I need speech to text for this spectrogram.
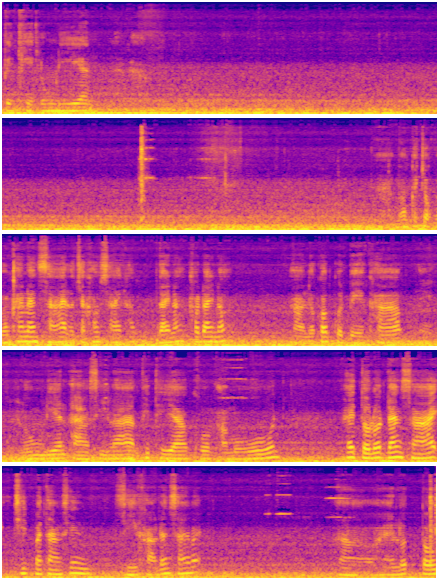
เป็นเขตโรงเรียนนะครับ อ่ามอง กระจกมองข้างด้านซ้ายเราจะเข้าซ้ายครับ ได้นะ เข้าได้เนาะอ่าแล้วก็กดเบรกครับโรงเรียนอ่างศิลาพิทยาคมอามูลให้ตัวรถด้านซ้าย ชิดมาทางเส้นสีขาวด้านซ้ายไว้อ่าให้รถตรง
